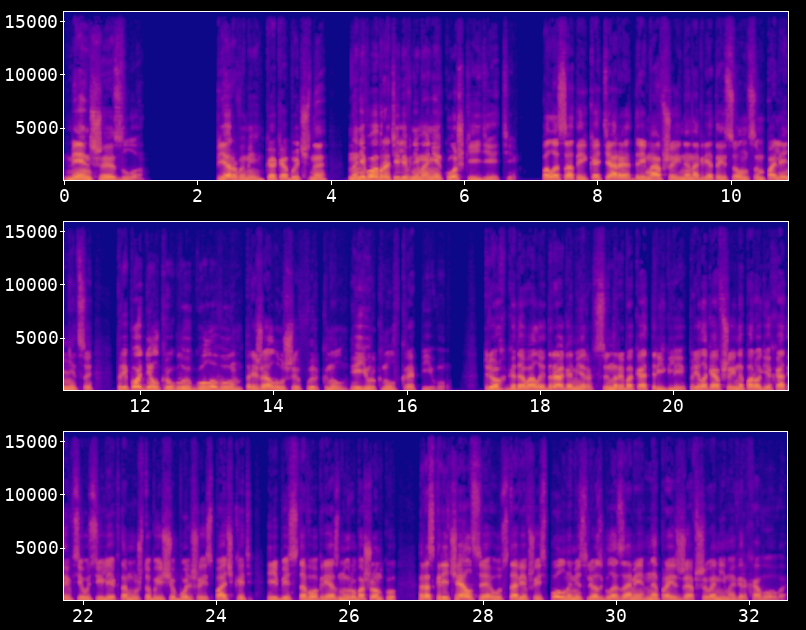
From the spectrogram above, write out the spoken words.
Меньшее зло. Первыми, как обычно, на него обратили внимание кошки и дети. Полосатый котяра, дремавший на нагретой солнцем поленнице, приподнял круглую голову, прижал уши, фыркнул и юркнул в крапиву. Трехгодовалый Драгомир, сын рыбака Тригли, прилагавший на пороге хаты все усилия к тому, чтобы еще больше испачкать и без того грязную рубашонку, раскричался, уставившись полными слез глазами на проезжавшего мимо верхового.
